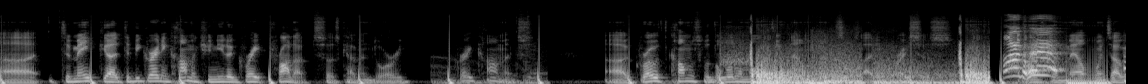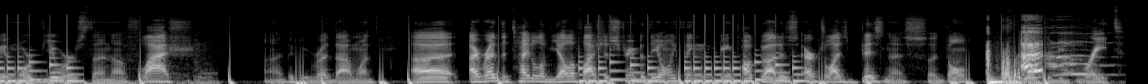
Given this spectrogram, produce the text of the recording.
Uh, to make uh, to be great in comics, you need a great product." Says Kevin Dory. Great comics. Uh, growth comes with a little malting now. Says Anxiety Crisis. I'm here. Mail points out we have more viewers than uh, Flash. Uh, I think we read that one. Uh, I read the title of Yellow Flash's stream, but the only thing being talked about is Eric July's business. So don't forget to be great.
